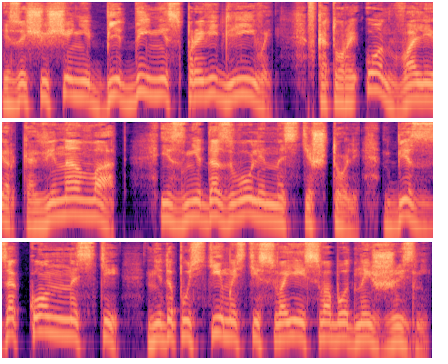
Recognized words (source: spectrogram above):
из ощущения беды несправедливой, в которой он, Валерка, виноват, из недозволенности, что ли, беззаконности, недопустимости своей свободной жизни.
